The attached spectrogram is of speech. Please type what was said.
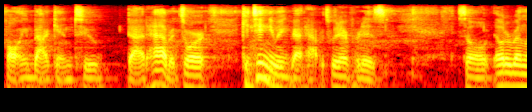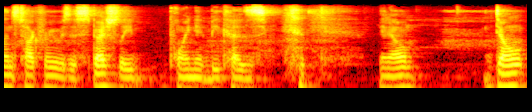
falling back into bad habits or continuing bad habits, whatever it is. So Elder Renlund's talk for me was especially poignant because, you know, don't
